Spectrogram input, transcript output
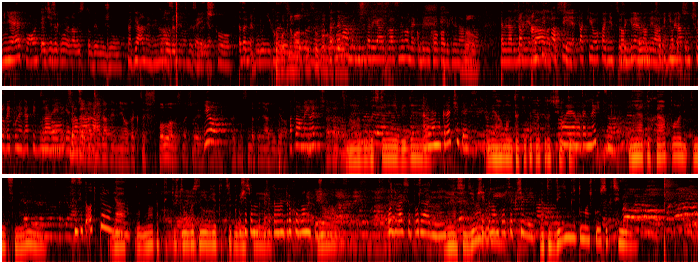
Mně, pojď. Já ti řeknu nenávist tobě můžu. Tak já nevím, To mám vezmeš. být, jako... Já tady nebudu to nikoho. pak nemá smysl ten Tak nemá, protože tady já z vás nemám jakoby nikoho, koho bych nenáviděla. No. Já nenávidím Tak ani dva, ale antipatie, prostě... tak jo, tak něco Mám- řekneme, nemám je co ráda, vidíme na chápeš? tom člověku negativního. Dobře, dobrá. tak negativně, jo, tak chceš spolu, aby jsme šli. Jo, Tak musíme to nějak udělat. a to mám nejlehčí. No ale vůbec to není vidět. Ale mám ho kratší teď. Já ho mám taky takhle kratší. Ale já To, ho tak nechci. no já to chápu, ale teď nic není. Jsem si to odpilovala. Já, no tak teď už to vůbec není vidět, teď se Už klidně je, to, už je to mám trochu vlnku, že jo? Podíváš se pořádně. No já se dívám, Už je to mám kousek křivý. já to vidím, že to máš kousek cíví.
